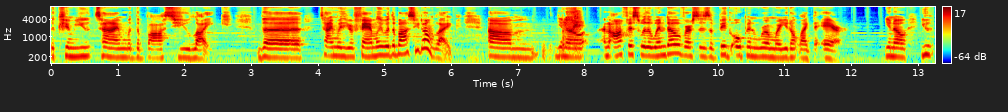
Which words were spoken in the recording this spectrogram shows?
the commute time with the boss you like, the time with your family with the boss you don't like. Um, you know, an office with a window versus a big open room where you don't like the air. You know, you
